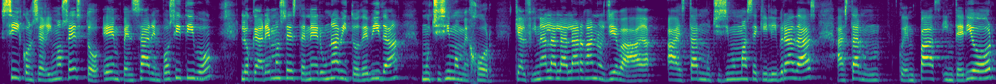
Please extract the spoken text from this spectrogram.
Si conseguimos esto en pensar en positivo, lo que haremos es tener un hábito de vida muchísimo mejor, que al final a la larga nos lleva a, estar muchísimo más equilibradas, a estar en paz interior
